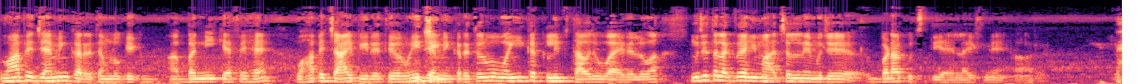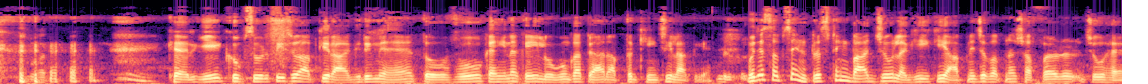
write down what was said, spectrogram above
वहाँ पे जैमिंग कर रहे थे हम लोग एक बन्नी कैफ़े है वहाँ पे चाय पी रहे थे और वहीं जैमिंग कर रहे थे और वो वहीं का क्लिप था जो वायरल हुआ मुझे तो लगता है हिमाचल ने मुझे बड़ा कुछ दिया है लाइफ में और खैर ये खूबसूरती जो आपकी रागरी में है तो वो कहीं ना कहीं लोगों का प्यार आप तक खींच ही लाती है। मुझे सबसे इंटरेस्टिंग बात जो लगी कि आपने जब अपना सफ़र जो है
